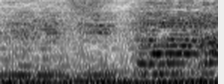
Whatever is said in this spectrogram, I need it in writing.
musical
